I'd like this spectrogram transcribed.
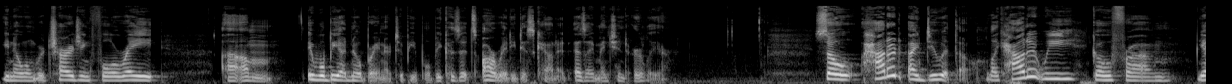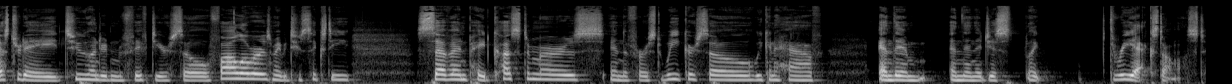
you know, when we're charging full rate, um, it will be a no brainer to people because it's already discounted, as I mentioned earlier. So, how did I do it though? Like, how did we go from yesterday 250 or so followers, maybe 260? Seven paid customers in the first week or so, week and a half, and then and then it just like three x almost,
